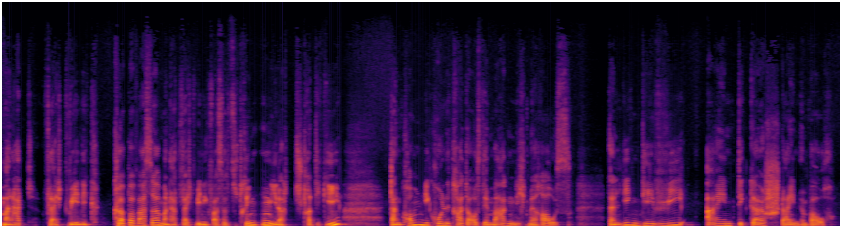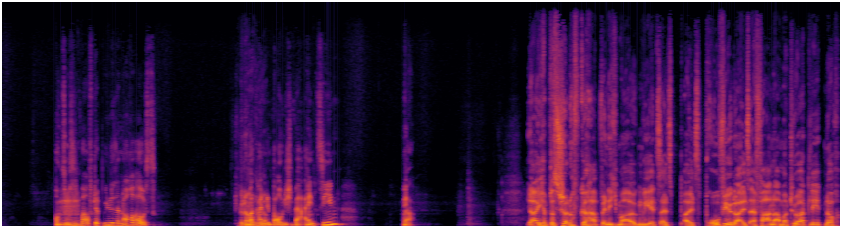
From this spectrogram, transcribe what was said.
Man hat vielleicht wenig Körperwasser, man hat vielleicht wenig Wasser zu trinken, je nach Strategie. Dann kommen die Kohlenhydrate aus dem Magen nicht mehr raus. Dann liegen die wie ein dicker Stein im Bauch. Und so sieht man auf der Bühne dann auch aus. Genau, man kann ja. den Bauch nicht mehr einziehen. Ja, Ja, ich habe das schon oft gehabt, wenn ich mal irgendwie jetzt als, als Profi oder als erfahrener Amateurathlet noch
